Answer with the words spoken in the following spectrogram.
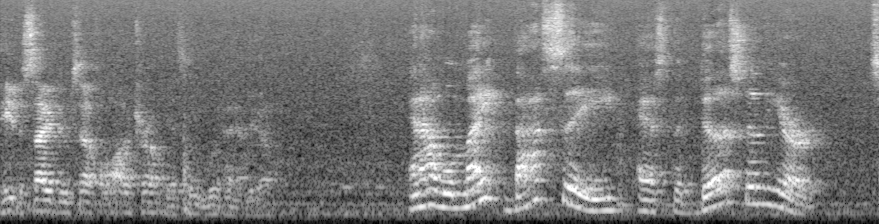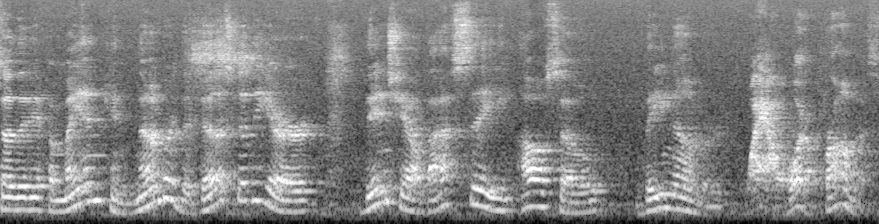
he'd have saved himself a lot of trouble. Yes, he would have. And I will make thy seed as the dust of the earth, so that if a man can number the dust of the earth, then shall thy seed also be numbered. Wow, what a promise.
